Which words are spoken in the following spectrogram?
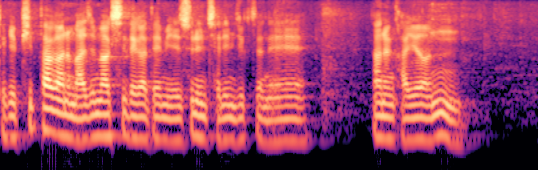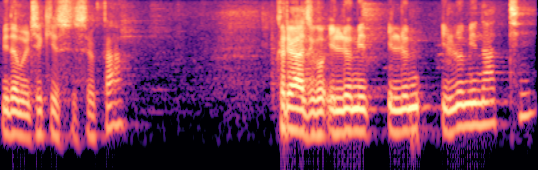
되게 핍박하는 마지막 시대가 되면 예수님 재림 직전에 나는 과연 믿음을 지킬 수 있을까? 그래가지고 일루미, 일루, 일루미나티?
